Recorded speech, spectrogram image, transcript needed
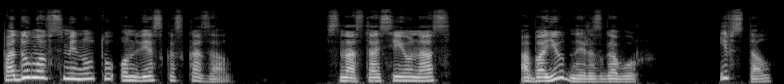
Подумав с минуту, он веско сказал. «С Настасией у нас обоюдный разговор». И встал,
